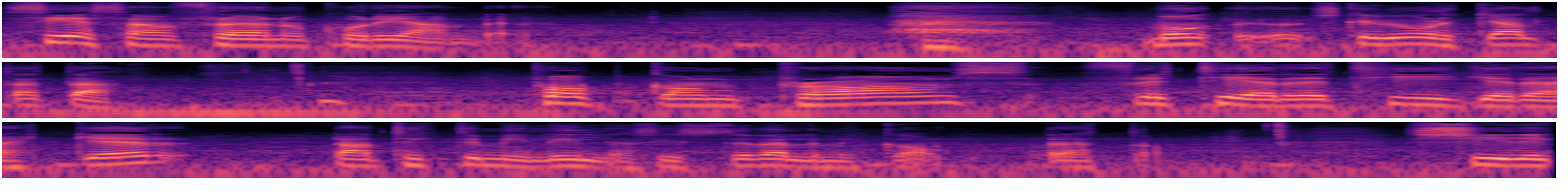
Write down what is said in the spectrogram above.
Sesamfrön och koriander. Ska vi orka allt detta? Popcorn prawns, friterade tigerräkor. Den tyckte min lilla syster väldigt mycket om. Berätta om. Chili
